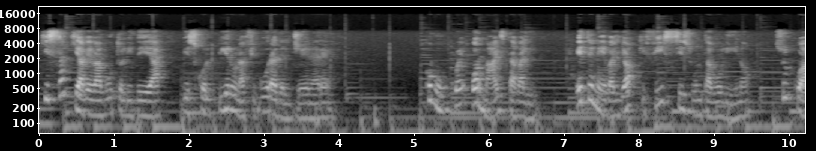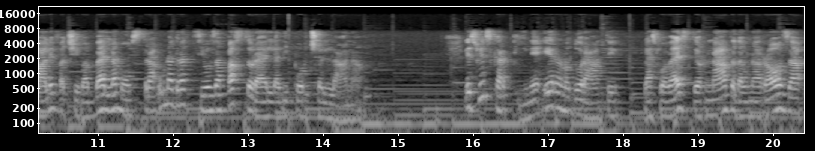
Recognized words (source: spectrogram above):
Chissà chi aveva avuto l'idea di scolpire una figura del genere. Comunque ormai stava lì e teneva gli occhi fissi su un tavolino, sul quale faceva bella mostra una graziosa pastorella di porcellana. Le sue scarpine erano dorate, la sua veste ornata da una rosa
